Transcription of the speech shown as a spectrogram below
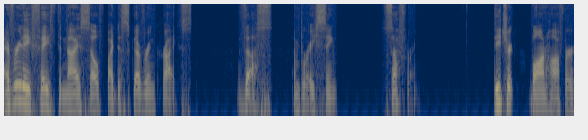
Everyday faith denies self by discovering Christ, thus embracing suffering. Dietrich Bonhoeffer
